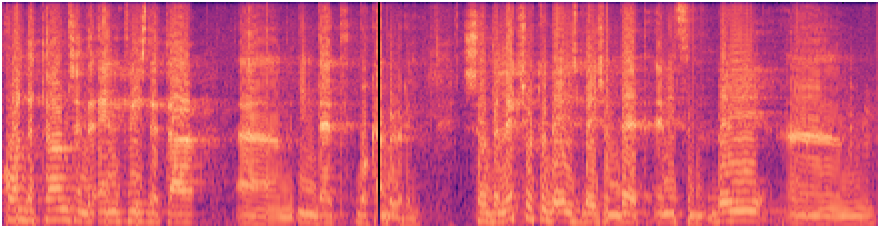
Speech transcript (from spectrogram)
all the terms and the entries that are um, in that vocabulary. So the lecture today is based on that, and it's very, um,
